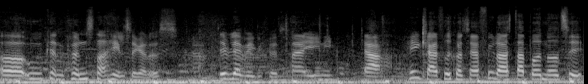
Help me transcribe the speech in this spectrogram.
og udkendte kunstnere helt sikkert også. Det bliver virkelig fedt. Jeg er enig. Ja, helt klart fed koncert. Jeg føler også, der er både noget til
